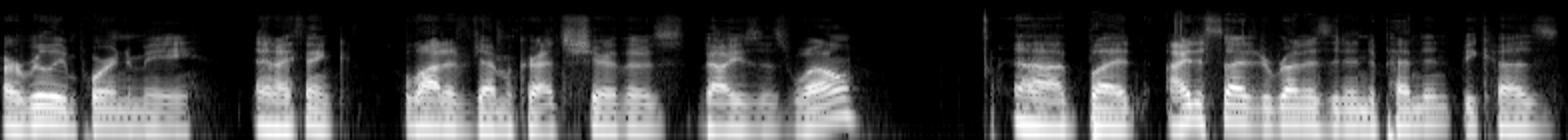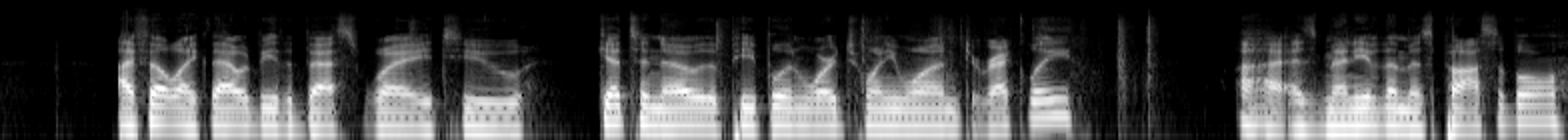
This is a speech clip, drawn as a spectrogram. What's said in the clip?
are really important to me, and I think a lot of Democrats share those values as well. Uh, but I decided to run as an independent because I felt like that would be the best way to get to know the people in Ward 21 directly, uh, as many of them as possible,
